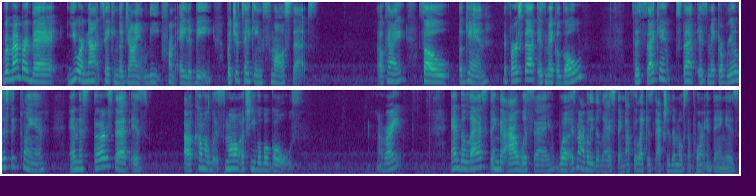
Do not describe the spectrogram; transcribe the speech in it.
Remember that you are not taking a giant leap from A to B, but you're taking small steps. Okay? So, again, the first step is make a goal. The second step is make a realistic plan. And the third step is uh, come up with small, achievable goals. All right? And the last thing that I would say, well, it's not really the last thing. I feel like it's actually the most important thing is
